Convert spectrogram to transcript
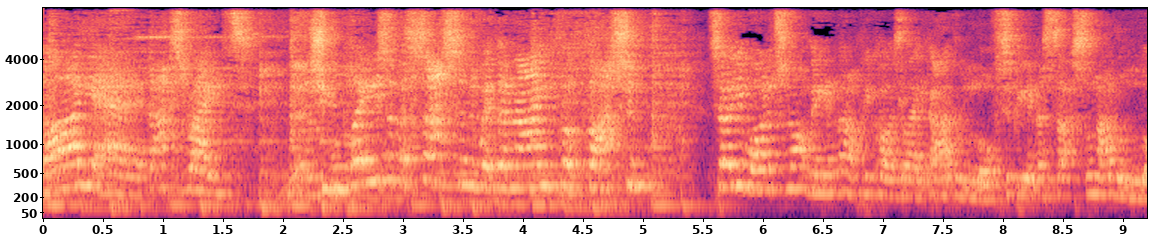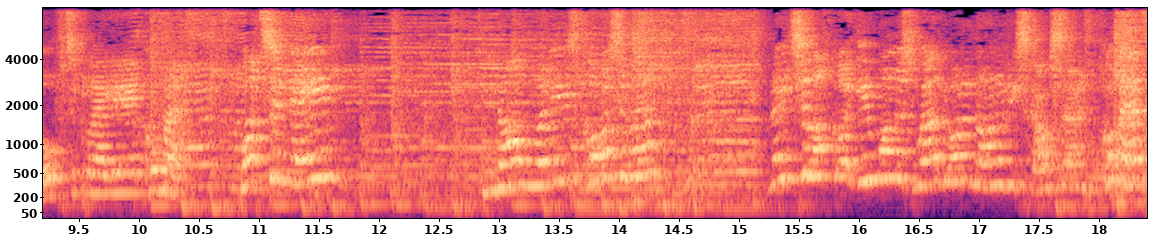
Ah, yeah, that's right. She plays an assassin with a knife of fashion. Tell you what, it's not me in that because, like, I'd love to be an assassin. I'd love to play it. Come on. What's her name? No worries. Will. Rachel, I've got you one as well. You're an honorary scouser. Come ahead.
